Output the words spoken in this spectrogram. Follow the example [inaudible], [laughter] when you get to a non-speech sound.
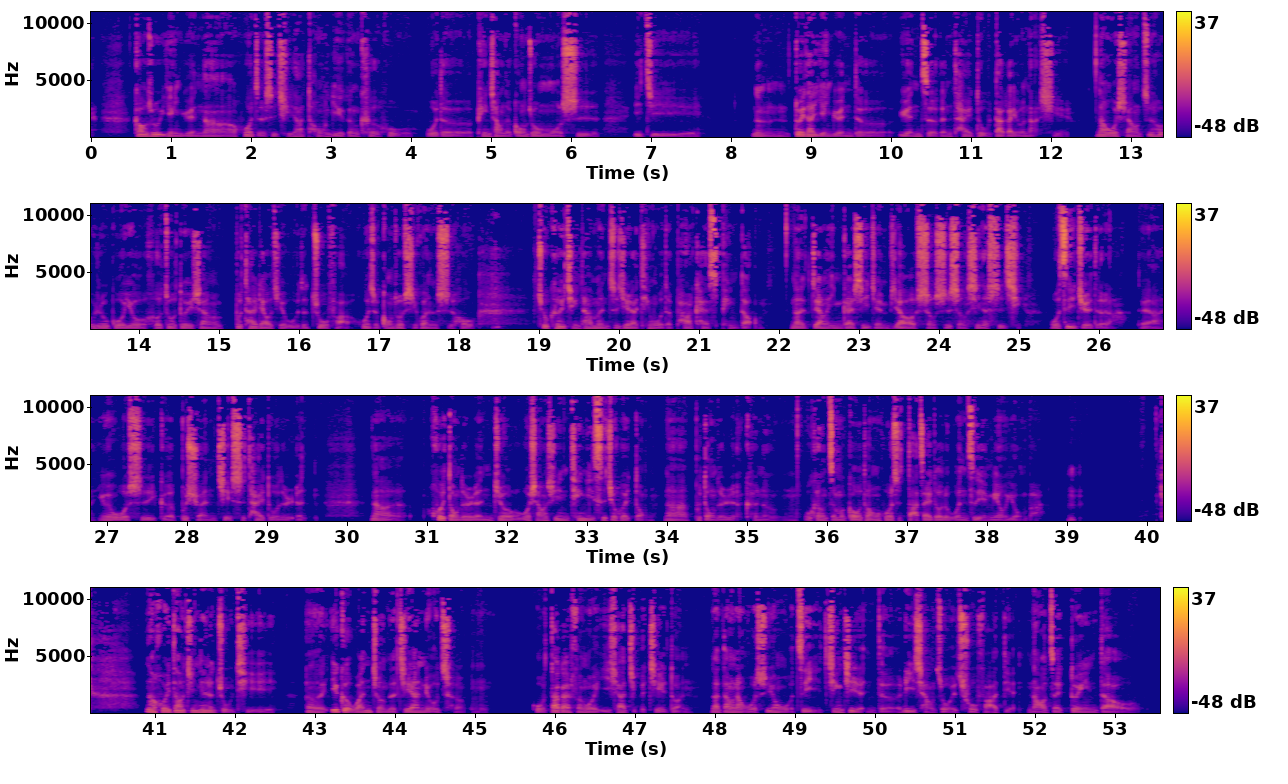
告诉演员啊，或者是其他同业跟客户，我的平常的工作模式，以及嗯对待演员的原则跟态度大概有哪些？那我想之后如果有合作对象不太了解我的做法或者工作习惯的时候，就可以请他们直接来听我的 podcast 频道。那这样应该是一件比较省时省心的事情，我自己觉得啦，对啊，因为我是一个不喜欢解释太多的人。那会懂的人就我相信听一次就会懂，那不懂的人可能我可能怎么沟通，或是打再多的文字也没有用吧。嗯，那回到今天的主题，呃，一个完整的接案流程，我大概分为以下几个阶段。那当然我是用我自己经纪人的立场作为出发点，然后再对应到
